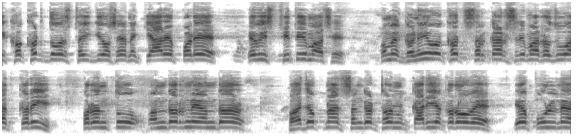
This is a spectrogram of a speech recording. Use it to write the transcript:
એ ખખડધ્વસ્ત થઈ ગયો છે અને ક્યારે પડે એવી સ્થિતિમાં છે. અમે ઘણી વખત સરકારશ્રીમાં રજૂઆત કરી, પરંતુ અંદરને અંદર ભાજપના સંગઠન કાર્યકરોએ એ પુલને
